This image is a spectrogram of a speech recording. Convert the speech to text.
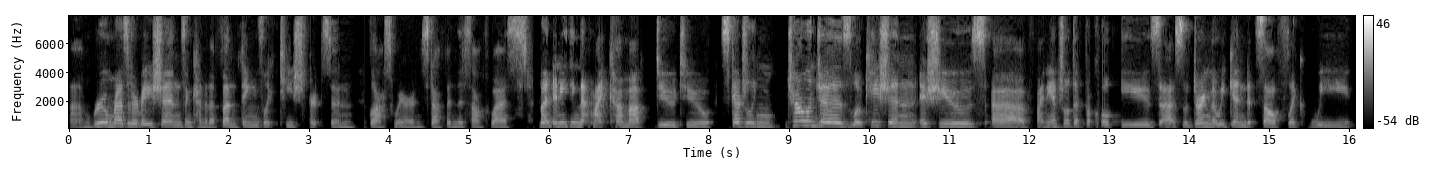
um, room reservations and kind of the fun things like t-shirts and glassware and stuff in the southwest. But Mhm. anything that might come up due to scheduling challenges location issues uh, financial difficulties uh, so during the weekend itself like we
